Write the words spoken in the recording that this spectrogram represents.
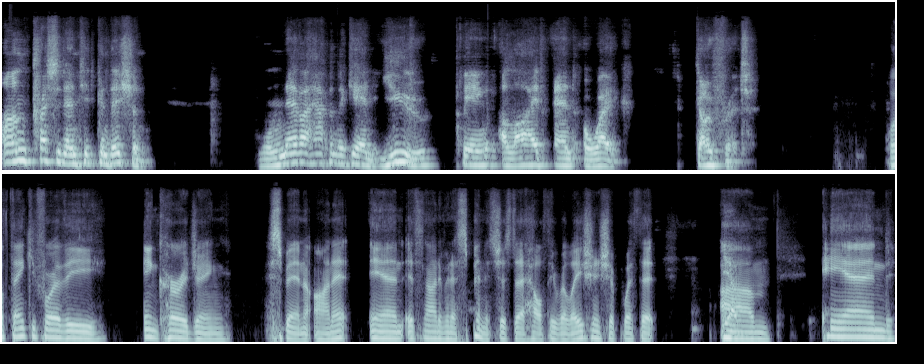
unprecedented condition. Will never happen again. You being alive and awake. Go for it. Well, thank you for the encouraging spin on it. And it's not even a spin, it's just a healthy relationship with it. Yeah. Um, and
